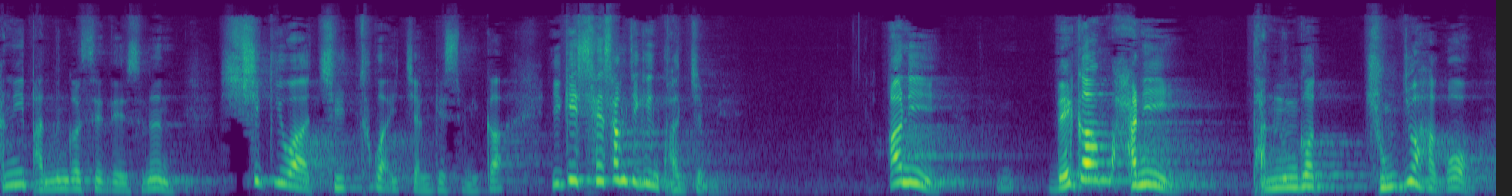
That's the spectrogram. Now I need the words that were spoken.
많이 받는 것에 대해서는 시기와 질투가 있지 않겠습니까? 이게 세상적인 관점이에요. 아니, 내가 많이 받는 것 중요하고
